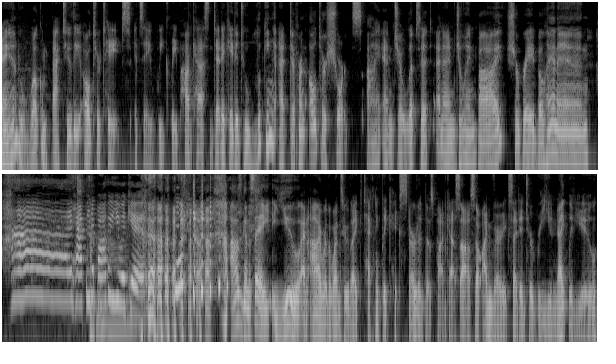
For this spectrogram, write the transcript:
And welcome back to the Alter Tapes. It's a weekly podcast dedicated to looking at different Alter shorts. I am Joe Lipsett, and I'm joined by Sharai Bohannon. Hi, happy to bother you again. I was gonna say you and I were the ones who like technically kick-started this podcast off, so I'm very excited to reunite with you.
